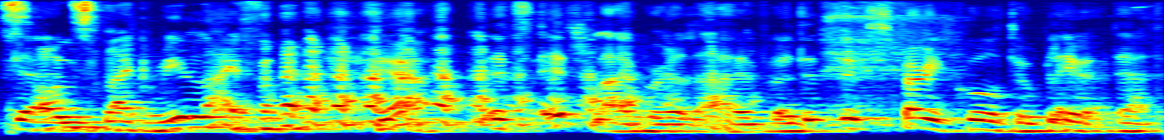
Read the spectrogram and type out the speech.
Sounds like real life. yeah, it's it's like real life, but it, it's very cool to play with that.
